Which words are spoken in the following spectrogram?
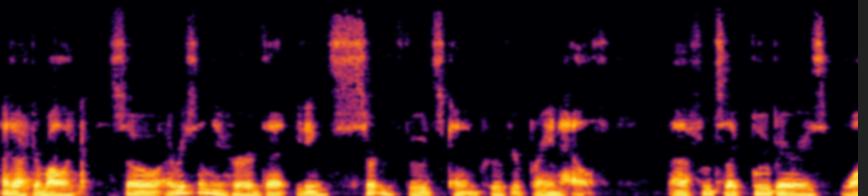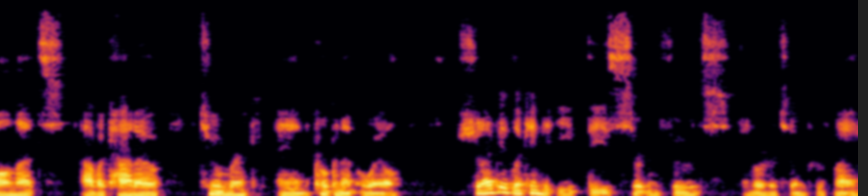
Hi, Dr. Malik. So, I recently heard that eating certain foods can improve your brain health. Uh, foods like blueberries, walnuts, avocado, turmeric, and coconut oil. Should I be looking to eat these certain foods in order to improve my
